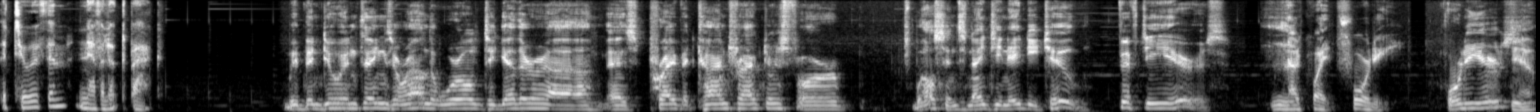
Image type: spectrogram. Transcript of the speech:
The two of them never looked back. We've been doing things around the world together uh, as private contractors for, well, since 1982. 50 years. Not quite 40. 40 years? Yeah.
